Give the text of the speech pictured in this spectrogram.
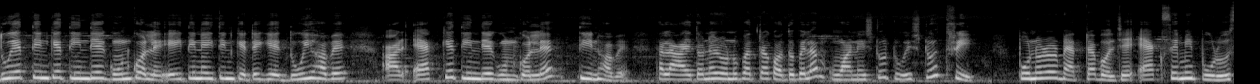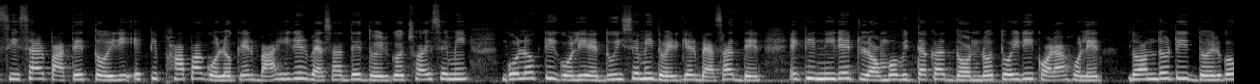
দুয়ের তিনকে তিন দিয়ে গুণ করলে এই তিন এই তিন কেটে গিয়ে দুই হবে। আর এককে তিন দিয়ে গুণ করলে তিন হবে। তাহলে আয়তনের অনুপাতটা কত পেলাম? One is to two is to three পনেরোর ম্যাথটা বলছে, এক সেমি পুরু সিসার পাতের তৈরি একটি ফাঁপা গোলকের বাহিরের ব্যাসার্ধের দৈর্ঘ্য ছয় সেমি গোলকটি গলিয়ে দুই সেমি দৈর্ঘ্যের ব্যাসার্ধের একটি নিরেট লম্ববৃত্তাকার দণ্ড তৈরি করা হলে দ্বন্দ্বটির দৈর্ঘ্য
